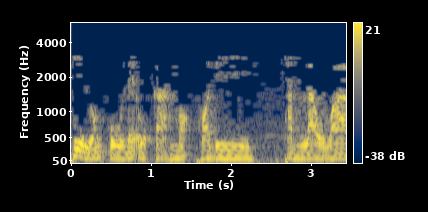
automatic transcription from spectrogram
ที่หลวงปู่ได้โอกาสเหมาะพอดี ท่านเล่าว่า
